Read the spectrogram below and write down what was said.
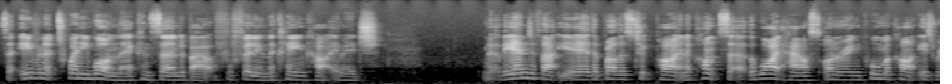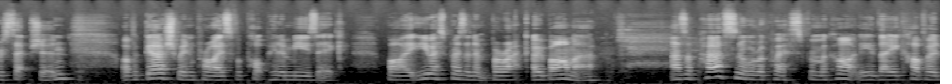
So even at 21, they're concerned about fulfilling the clean cut image. At the end of that year, the brothers took part in a concert at the White House honouring Paul McCartney's reception of a Gershwin Prize for Popular Music by US President Barack Obama. As a personal request from McCartney, they covered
